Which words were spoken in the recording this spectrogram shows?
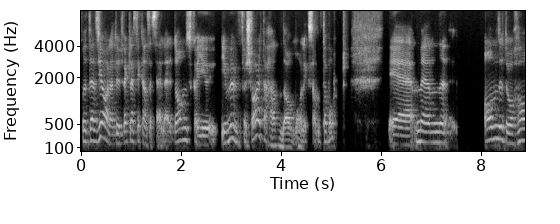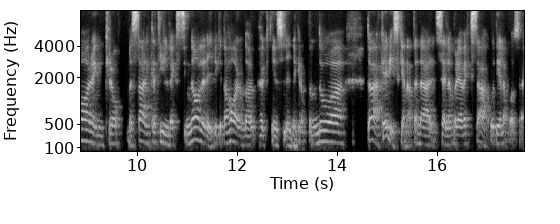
potential att utvecklas till cancerceller. De ska ju immunförsvaret ta hand om och liksom ta bort. Eh, men om du då har en kropp med starka tillväxtsignaler i, vilket du har om du har högt insulin i kroppen, då, då ökar risken att den där cellen börjar växa och dela på sig.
